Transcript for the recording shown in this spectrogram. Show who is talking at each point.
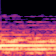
Speaker 1: Oh.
